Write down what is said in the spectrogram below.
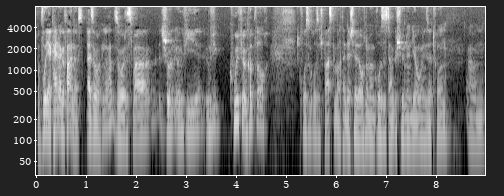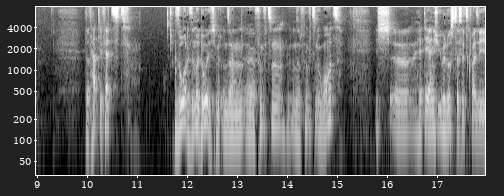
obwohl ja keiner gefahren ist. Also, ne, so, das war schon irgendwie, irgendwie cool für den Kopf auch. Großen, großen Spaß gemacht. An der Stelle auch nochmal ein großes Dankeschön an die Organisatoren. Ähm, das hat gefetzt. So, da sind wir durch mit unseren, äh, 15, mit unseren 15 Awards. Ich äh, hätte ja nicht übel Lust, das jetzt quasi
